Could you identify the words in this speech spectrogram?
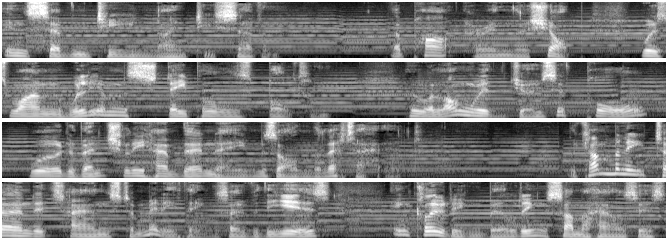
in 1797. A partner in the shop was one William Staples Boulton, who, along with Joseph Paul, would eventually have their names on the letterhead. The company turned its hands to many things over the years, including building summer houses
